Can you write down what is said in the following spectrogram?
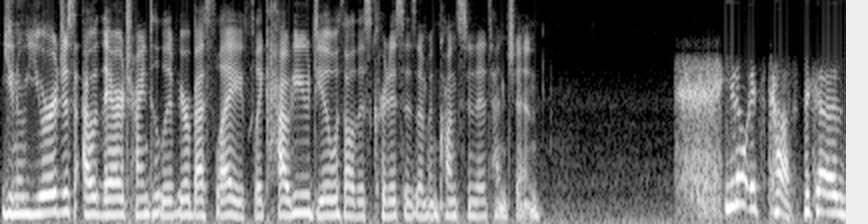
you know, you're just out there trying to live your best life. Like, how do you deal with all this criticism and constant attention? You know, it's tough because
